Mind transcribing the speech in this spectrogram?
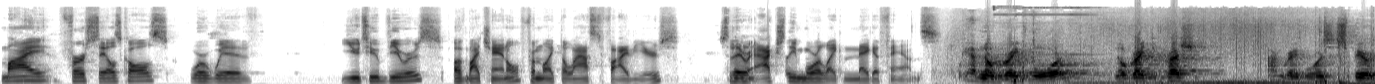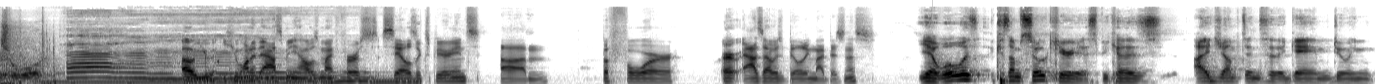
my first sales calls were with YouTube viewers of my channel from like the last five years. So they were Mm-hmm. actually more like mega fans. We have no Great War, no Great Depression. Our Great War is a spiritual war. Oh, you you wanted to ask me how was my first sales experience um, before or as I was building my business? Yeah, what was because I'm so curious because I jumped into the game doing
